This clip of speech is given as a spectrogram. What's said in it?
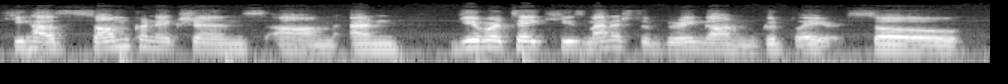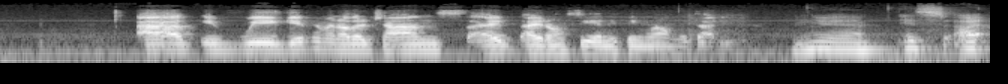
He has some connections, um, and give or take, he's managed to bring on good players. So uh, if we give him another chance, I, I don't see anything wrong with that either. Yeah, it's. I,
